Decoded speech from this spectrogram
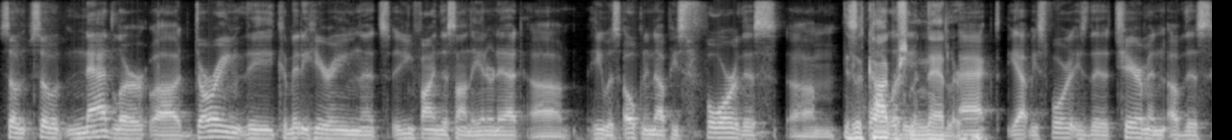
So, so Nadler, uh, during the committee hearing, that's you can find this on the internet. Uh, he was opening up. He's for this. Um, This is Equality Congressman Nadler. Act. Yep. He's for. He's the chairman of this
